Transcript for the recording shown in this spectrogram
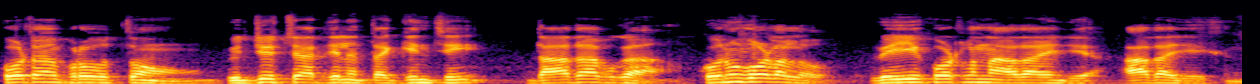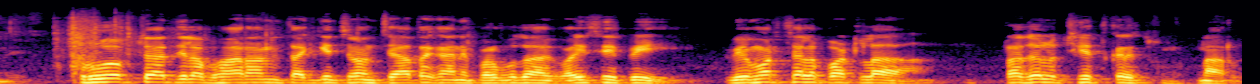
కూటమి ప్రభుత్వం విద్యుత్ ఛార్జీలను తగ్గించి దాదాపుగా కొనుగోళ్ళలో వెయ్యి కోట్లను ఆదాయం చే- ఆదా చేసింది. ప్రూఫ్ ఛార్జీల భారాన్ని తగ్గించడం చేతగాని ప్రభుత్వ వైసీపీ విమర్శల పట్ల ప్రజలు చీత్కరించుకుంటున్నారు.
